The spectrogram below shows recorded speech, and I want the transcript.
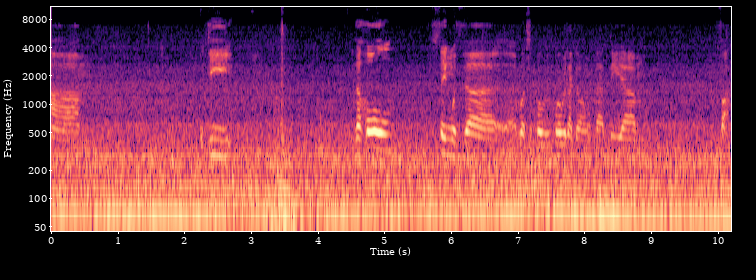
Um, the the whole thing with the what's where, where was I going with that? The um, fuck,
